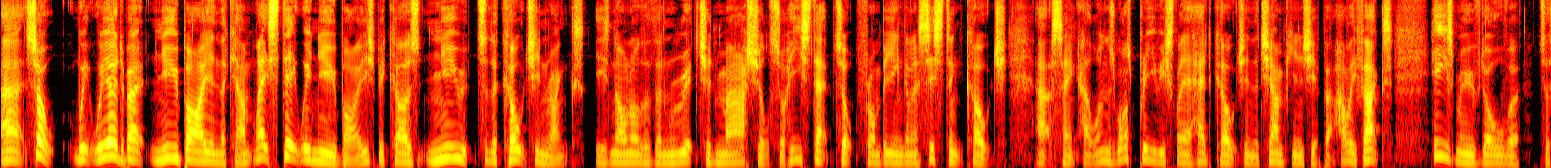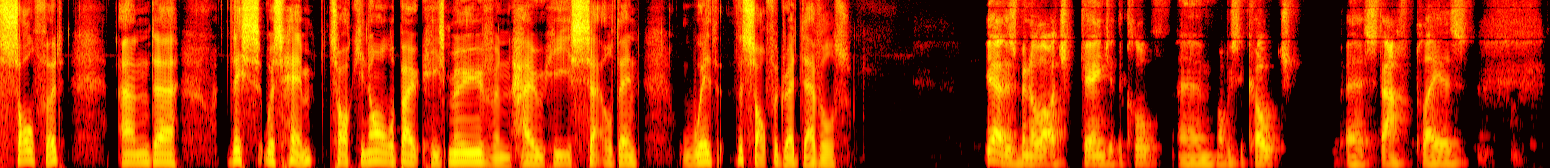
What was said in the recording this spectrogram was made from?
Uh, so we, we heard about new boy in the camp. Let's stick with new boys because new to the coaching ranks is none other than Richard Marshall. So he stepped up from being an assistant coach at St Helens, was previously a head coach in the championship at Halifax. He's moved over to Salford, and uh, this was him talking all about his move and how he's settled in with the Salford Red Devils. Yeah, there's been a lot of change at the club. Um, obviously, coach, uh, staff, players,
